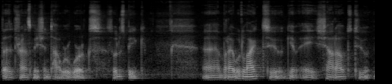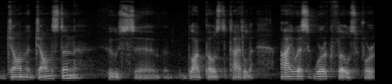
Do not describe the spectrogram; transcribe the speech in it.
that the transmission tower works, so to speak. Uh, but I would like to give a shout out to John Johnston, whose uh, blog post titled iOS Workflows for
